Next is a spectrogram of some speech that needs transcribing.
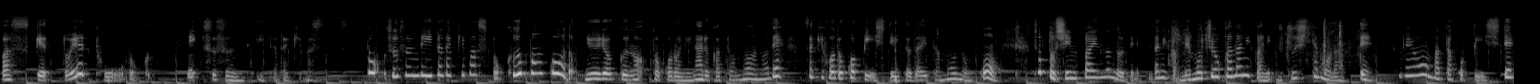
バスケットへ登録に進んでいただきます。と進んでいただきますと、クーポンコード入力のところになるかと思うので、先ほどコピーしていただいたものを、ちょっと心配なので、何かメモ帳か何かに移してもらって、それをまたコピーして、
